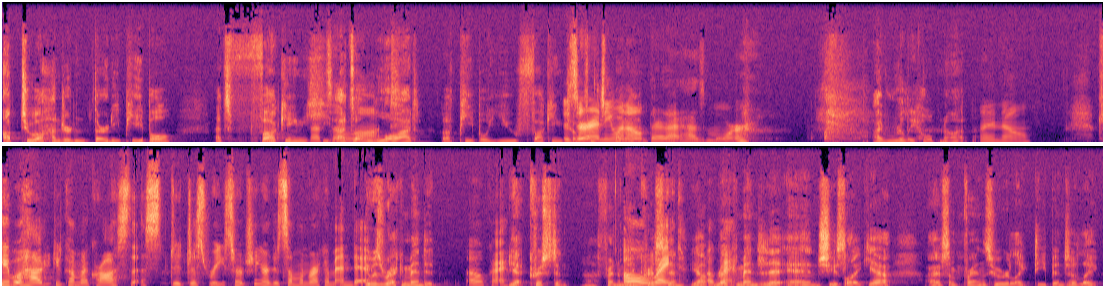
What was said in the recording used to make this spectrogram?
up to 130 people, that's fucking, That's he- a that's lot. a lot of people you fucking is there anyone planet. out there that has more? I really hope not. I know. Okay, well, how did you come across this? Did just researching, or did someone recommend it? It was recommended. okay. Yeah, Kristen, a friend of mine, Oh, right. Kristen, yeah, Okay. recommended it, and she's like, "Yeah, I have some friends who are like deep into like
